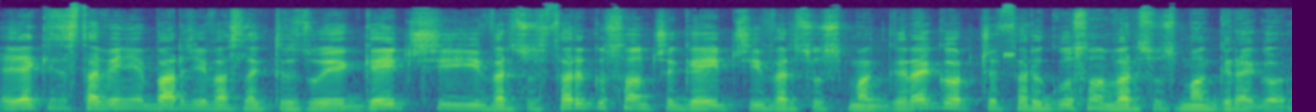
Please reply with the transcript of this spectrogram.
Jakie zestawienie bardziej Was elektryzuje? Gaethje versus Ferguson, czy Gaethje versus McGregor, czy Ferguson versus McGregor?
